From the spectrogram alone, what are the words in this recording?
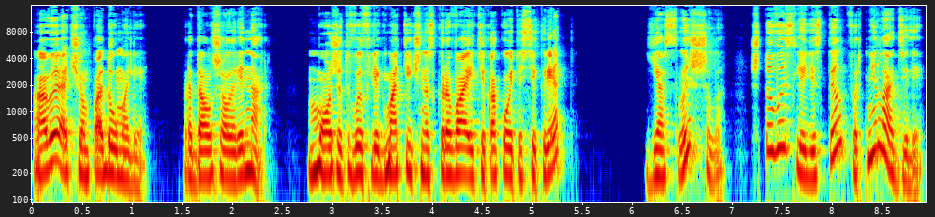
«А вы о чем подумали?» – продолжал Ренар. «Может, вы флегматично скрываете какой-то секрет?» «Я слышала, что вы с леди Стелфорд не ладили».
